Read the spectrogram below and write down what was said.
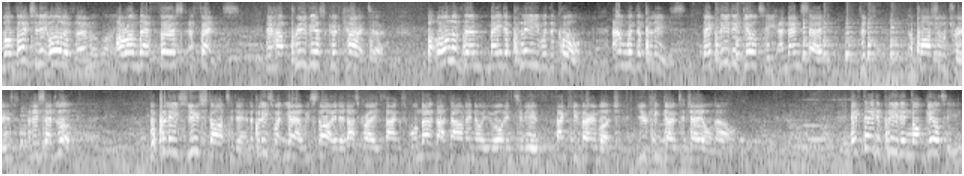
well virtually all of them, are on their first offence. They have previous good character. But all of them made a plea with the court and with the police. They pleaded guilty and then said the, a partial truth, and they said, look, the police, you started it. And the police went, yeah, we started it, that's great, thanks. We'll note that down in your interview. Thank you very much. You can go to jail now. If they'd have pleaded not guilty,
